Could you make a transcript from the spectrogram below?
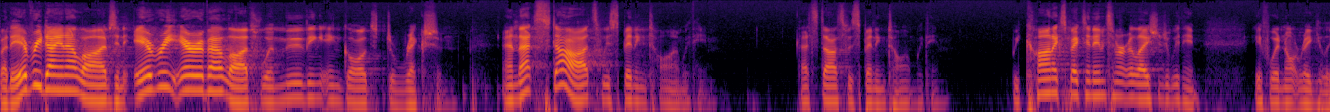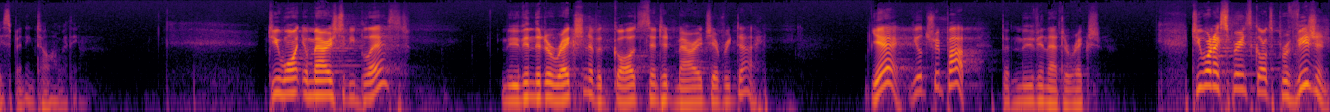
but every day in our lives, in every area of our lives, we're moving in God's direction. And that starts with spending time with Him. That starts with spending time with Him. We can't expect an intimate relationship with Him if we're not regularly spending time with Him. Do you want your marriage to be blessed? Move in the direction of a God centered marriage every day. Yeah, you'll trip up, but move in that direction. Do you want to experience God's provision?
